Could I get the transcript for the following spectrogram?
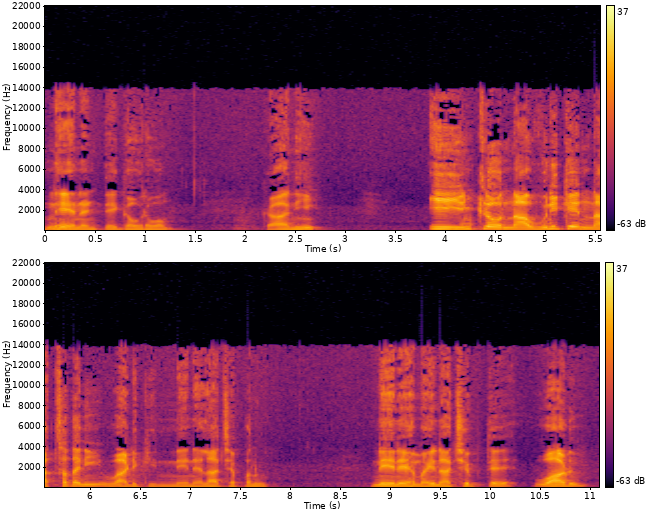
నేనంటే గౌరవం. కానీ ఈ ఇంట్లో నా ఉనికే నచ్చదని వాడికి నేనెలా చెప్పను? నేనేమైనా చెప్తే వాడు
